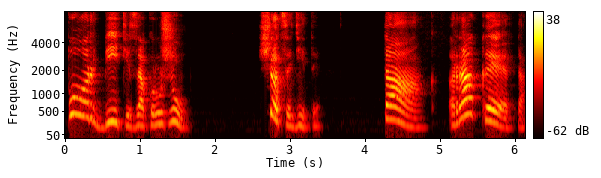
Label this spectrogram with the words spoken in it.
по орбіті закружу. Що це, діти? Так, ракета.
